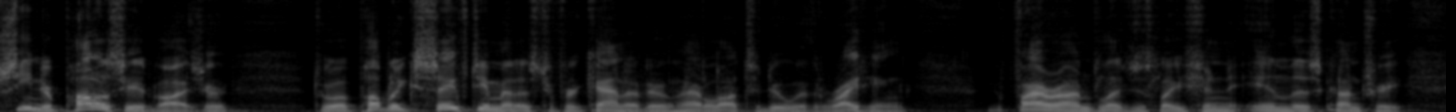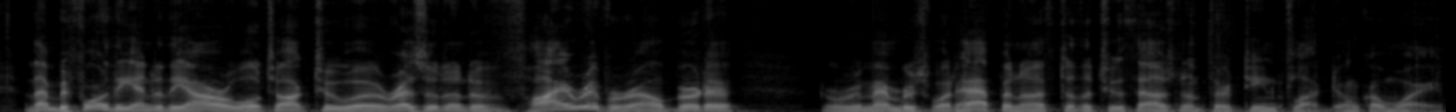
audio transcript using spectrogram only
senior policy advisor to a public safety minister for Canada who had a lot to do with writing firearms legislation in this country. And then before the end of the hour, we'll talk to a resident of High River, Alberta, who remembers what happened after the 2013 flood. Don't go away.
